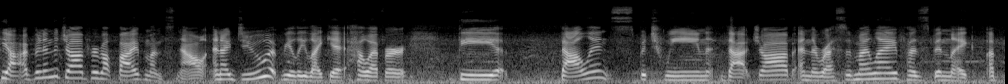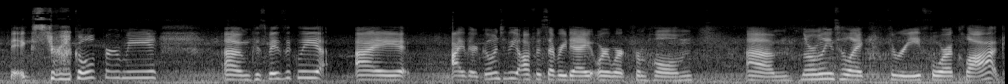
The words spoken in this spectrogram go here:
yeah, I've been in the job for about five months now and I do really like it. However, the balance between that job and the rest of my life has been like a big struggle for me. Because um, basically I either go into the office every day or work from home, um, normally until like three, four o'clock.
